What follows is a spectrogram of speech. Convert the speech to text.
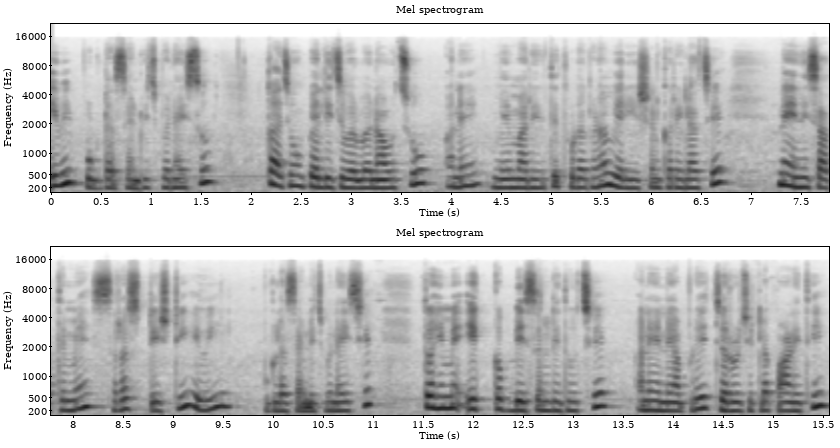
એવી પુડ્ડા સેન્ડવિચ બનાવીશું. તો આજે હું પહેલી જ વાર બનાવું છું અને મેં મારી રીતે થોડા ઘણા વેરિએશન કરેલા છે. ને એની સાથે મેં સરસ ટેસ્ટી એવી પુગલા સેન્ડવિચ બનાવી છે. તો અહીં મેં એક કપ બેસન લીધું છે અને એને આપણે જરૂર જેટલા પાણીથી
